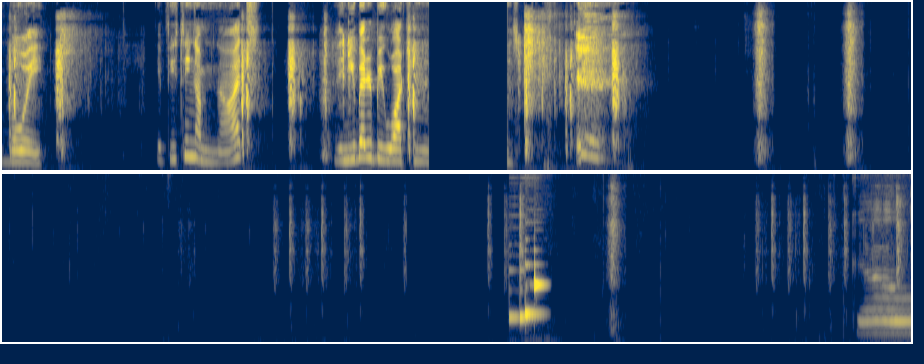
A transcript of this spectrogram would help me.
Boy, if you think I'm not, then you better be watching this. Go.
